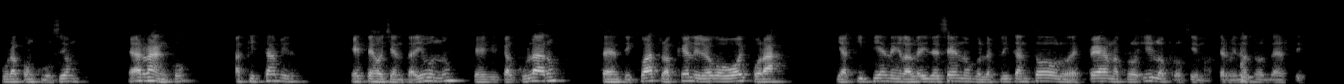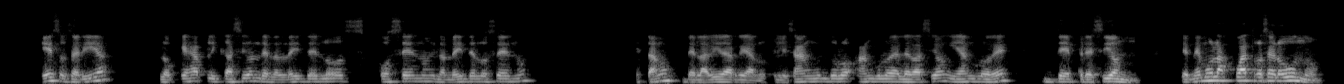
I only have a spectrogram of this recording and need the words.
Pura conclusión. arranco. Aquí está, miren. Este es 81, que es el que calcularon. 64, aquel, y luego voy por A. Y aquí tienen la ley de seno que lo explican todo, lo despejan y lo aproximan, terminando el ejercicio. Eso sería lo que es aplicación de la ley de los cosenos y la ley de los senos, estamos de la vida real, utilizando ángulo, de elevación y ángulo de depresión. Tenemos las 401,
